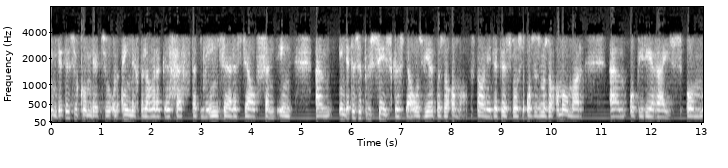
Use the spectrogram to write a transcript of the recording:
En dit is hoekom dit so oneindig belangrik is dat dat mense hulle self vind. En ehm um, en dit is 'n proses Christel. Ons weet ons nou almal verstaan nie dit is ons ons is mos nou almal maar ehm um, op hierdie reis om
